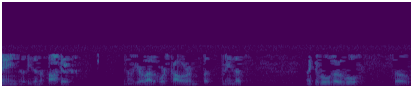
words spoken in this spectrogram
change. And if he's in the pocket, you know, you're allowed to horse collar him. But I mean, that's like the rules are the rules. So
